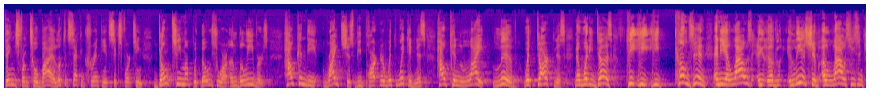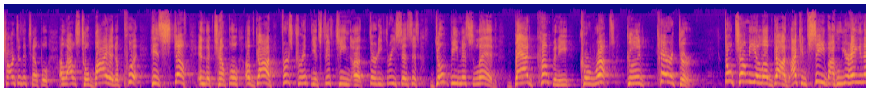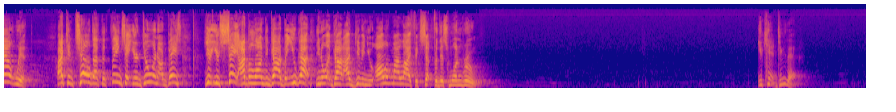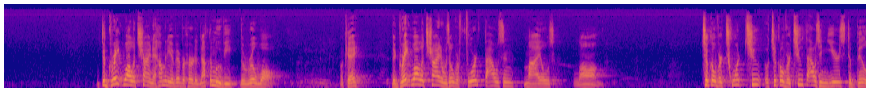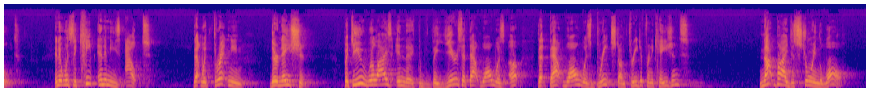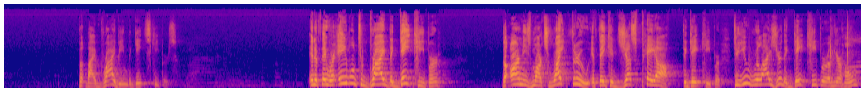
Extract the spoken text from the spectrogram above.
things from Tobiah. Look at 2 Corinthians 6:14. Don't team up with those who are unbelievers. How can the righteous be partner with wickedness? How can light live with darkness? Now, what he does, he, he, he comes in and he allows, Eliashib allows, he's in charge of the temple, allows Tobiah to put his stuff in the temple of God. 1 Corinthians 15 uh, 33 says this Don't be misled. Bad company corrupts good character. Don't tell me you love God. I can see by who you're hanging out with. I can tell that the things that you're doing are based. You, you say, I belong to God, but you got, you know what, God, I've given you all of my life except for this one room. You can't do that. The Great Wall of China, how many have ever heard of, not the movie, the real wall? Okay? The Great Wall of China was over 4,000 miles long. Took over, 20, took over 2,000 years to build. And it was to keep enemies out that were threatening their nation. But do you realize in the, the years that that wall was up, that that wall was breached on three different occasions? Not by destroying the wall, but by bribing the gatekeepers. And if they were able to bribe the gatekeeper, the armies march right through if they could just pay off the gatekeeper. Do you realize you're the gatekeeper of your home?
